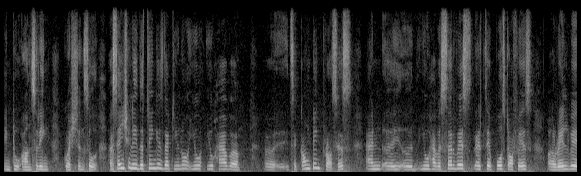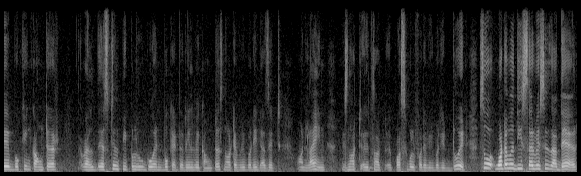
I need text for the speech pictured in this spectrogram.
into answering questions. So, essentially the thing is that you know you, you have a uh, it is a counting process and uh, uh, you have a service let us say post office, railway booking counter. Well there are still people who go and book at the railway counters. Not everybody does it online. It's not it's not possible for everybody to do it. So, whatever these services are there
